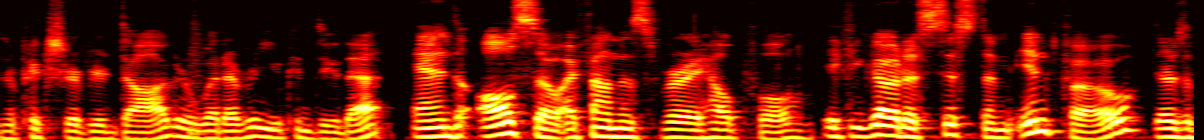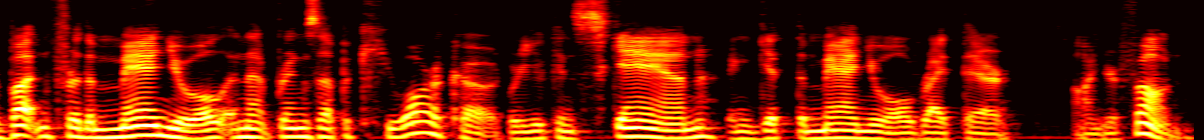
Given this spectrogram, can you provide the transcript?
a picture of your dog or whatever, you can do that. And also, I found this very helpful. If you go to System Info, there's a button for the manual, and that brings up a QR code where you can scan and get the manual right there on your phone.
